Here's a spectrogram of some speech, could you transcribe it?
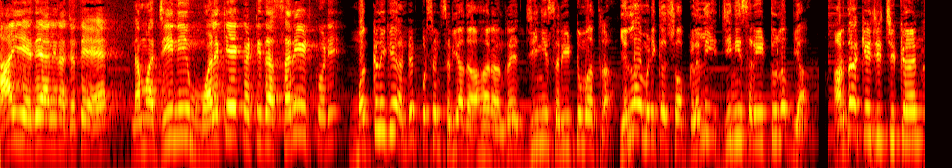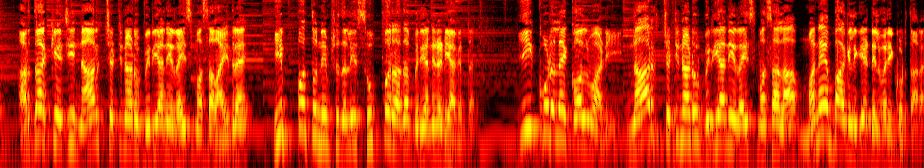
ತಾಯಿ ಎದೆ ಹಾಲಿನ ಜೊತೆ ನಮ್ಮ ಜೀನಿ ಮೊಳಕೆ ಕಟ್ಟಿದ ಸರಿ ಹಿಟ್ಟು ಕೊಡಿ. ಮಕ್ಕಳಿಗೆ ಹಂಡ್ರೆಡ್ ಪರ್ಸೆಂಟ್ ಸರಿಯಾದ ಆಹಾರ ಅಂದ್ರೆ ಜೀನಿ ಸರಿ ಇಟ್ಟು ಮಾತ್ರ. ಎಲ್ಲಾ ಮೆಡಿಕಲ್ ಶಾಪ್ಗಳಲ್ಲಿ ಜೀನಿ ಸರಿ ಇಟ್ಟು ಲಭ್ಯ. ಅರ್ಧ ಕೆಜಿ ಚಿಕನ್, ಅರ್ಧ ಕೆಜಿ ನಾರ್ಕ್ ಚಟ್ಟಿನಾಡು ಬಿರಿಯಾನಿ ರೈಸ್ ಮಸಾಲಾ ಇದ್ರೆ ಇಪ್ಪತ್ತು ನಿಮಿಷದಲ್ಲಿ ಸೂಪರ್ ಆದ ಬಿರಿಯಾನಿ ರೆಡಿ ಆಗುತ್ತೆ ಈ ಕೂಡಲೇ ಕಾಲ್ ಮಾಡಿ ನಾರ್ಕ್ ಚಟ್ಟಿನಾಡು ಬಿರಿಯಾನಿ ರೈಸ್ ಮಸಾಲಾ ಮನೆ ಬಾಗಿಲಿಗೆ ಡೆಲಿವರಿ ಕೊಡ್ತಾರೆ.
